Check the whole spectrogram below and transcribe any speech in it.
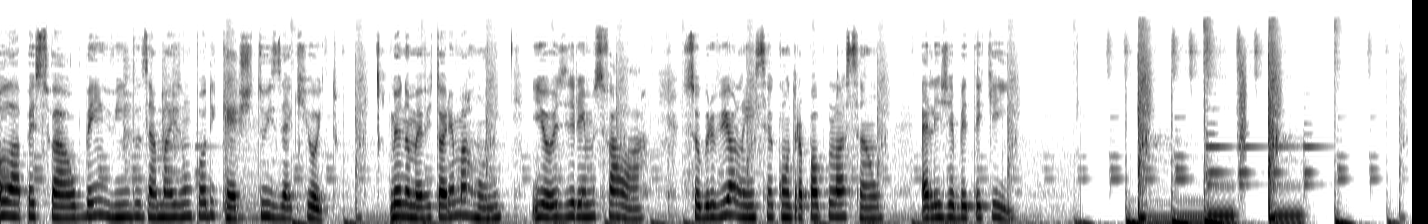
Olá pessoal, bem-vindos a mais um podcast do ISEC 8. Meu nome é Vitória Marrone e hoje iremos falar sobre violência contra a população LGBTQI.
